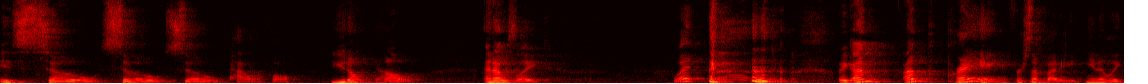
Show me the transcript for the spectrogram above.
is so, so, so powerful. You don't know. And I was like, what? like I'm I'm praying for somebody, you know, like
